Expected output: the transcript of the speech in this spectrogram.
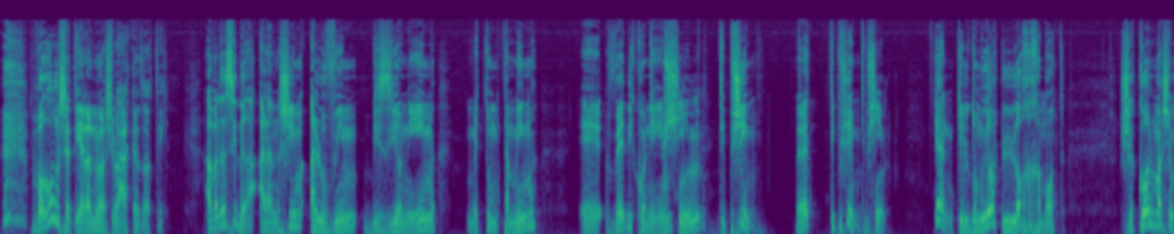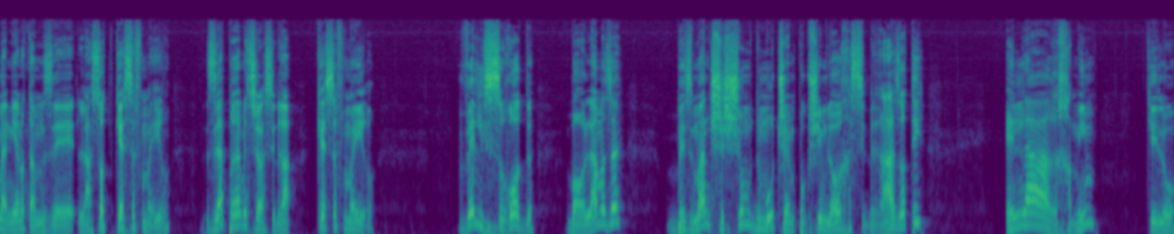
ברור שתהיה לנו השוואה כזאת. אבל זו סדרה על אנשים עלובים, ביזיוניים, מטומטמים אה, ודיכאוניים. טיפשים. טיפשים. באמת טיפשים. טיפשים. כן, כאילו דמויות לא חכמות, שכל מה שמעניין אותם זה לעשות כסף מהיר. זה הפרמיס של הסדרה, כסף מהיר. ולשרוד בעולם הזה, בזמן ששום דמות שהם פוגשים לאורך הסדרה הזאתי, אין לה רחמים. כאילו,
